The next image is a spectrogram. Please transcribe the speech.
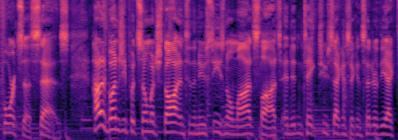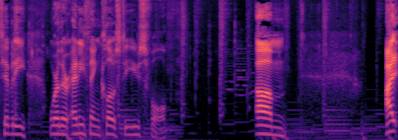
Forza says, How did Bungie put so much thought into the new seasonal mod slots and didn't take two seconds to consider the activity were there anything close to useful? Um, I,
